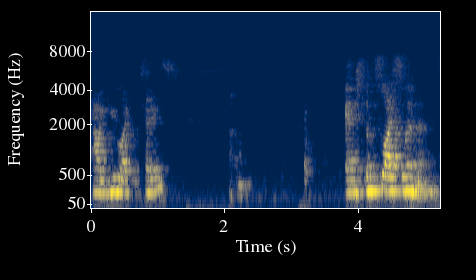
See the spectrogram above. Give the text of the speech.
how you like the taste. And some sliced lemons.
